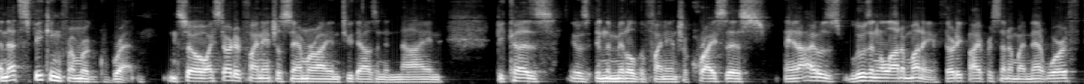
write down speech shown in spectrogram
And that's speaking from regret. And so I started Financial Samurai in 2009 because it was in the middle of the financial crisis and I was losing a lot of money 35% of my net worth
